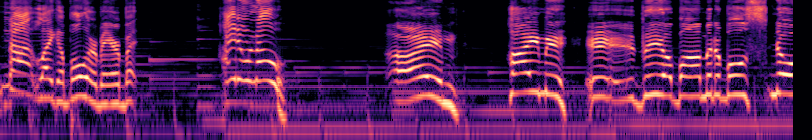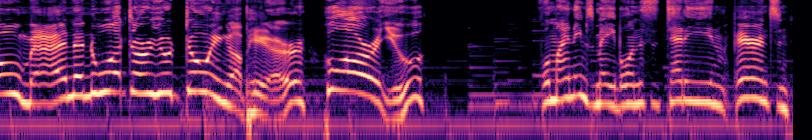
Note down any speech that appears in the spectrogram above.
not like a polar bear, but I don't know. I'm I'm uh, the abominable snowman, and what are you doing up here? Who are you? Well, my name's Mabel, and this is Teddy and my parents, and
